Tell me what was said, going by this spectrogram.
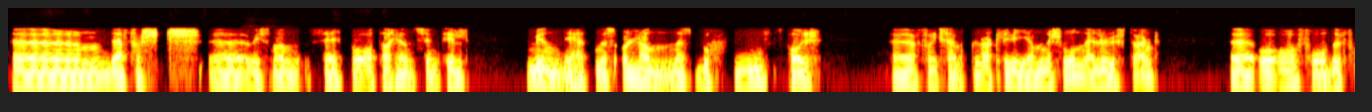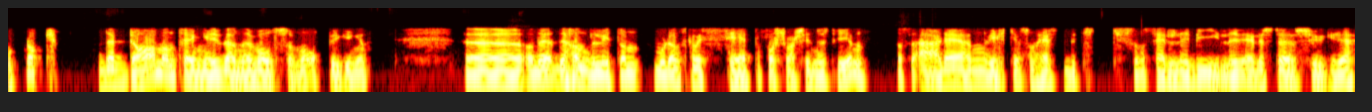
Det er først hvis man ser på og tar hensyn til myndighetenes og landenes behov for f.eks. artilleriammunisjon eller luftvern, og, og få det fort nok. Det er da man trenger denne voldsomme oppbyggingen. Og det, det handler litt om hvordan skal vi se på forsvarsindustrien. Altså Er det en hvilken som helst butikk som selger biler eller støvsugere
